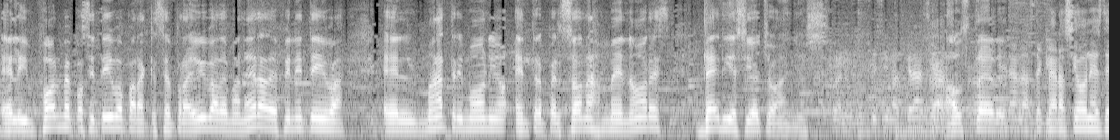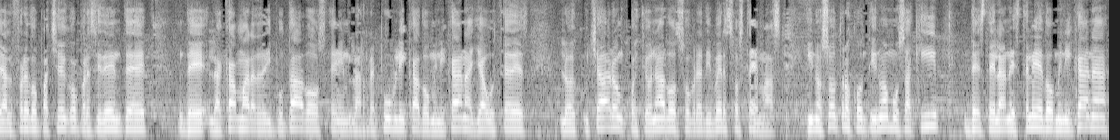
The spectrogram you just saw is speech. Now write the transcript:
el informe positivo para que se prohíba de manera definitiva el matrimonio entre personas menores de 18 años. Bueno, muchísimas gracias. A ustedes. Eran las declaraciones de Alfredo Pacheco, presidente de la Cámara de Diputados en la República Dominicana. Ya ustedes lo escucharon, cuestionado sobre diversos temas. Y nosotros continuamos aquí desde la Nestlé Dominicana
